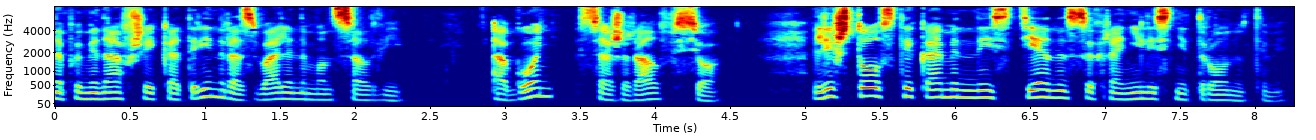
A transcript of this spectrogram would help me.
напоминавшие Катрин развалины Монсалви. Огонь сожрал все. Лишь толстые каменные стены сохранились нетронутыми.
